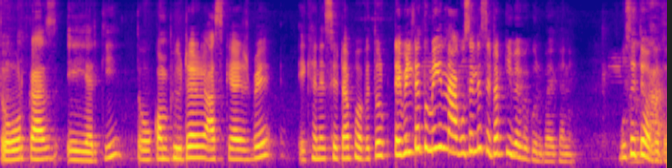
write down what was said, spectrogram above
তো ওর কাজ এই আর কি। তো কম্পিউটার আজকে আসবে এখানে সেট হবে। তোর টেবিলটা তুমি না গুছাইলে সেট আপ কীভাবে করবে এখানে? গুছাইতে হবে তো।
